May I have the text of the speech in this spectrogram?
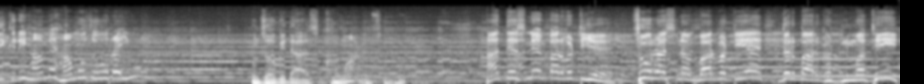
દીકરી સામે હામું જોવરાયું. હું જોગીદાસ ખુમાણ છું. આ દેશને બારવટીએ સુરસના બારવટીએ દરબાર ગઢમાંથી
